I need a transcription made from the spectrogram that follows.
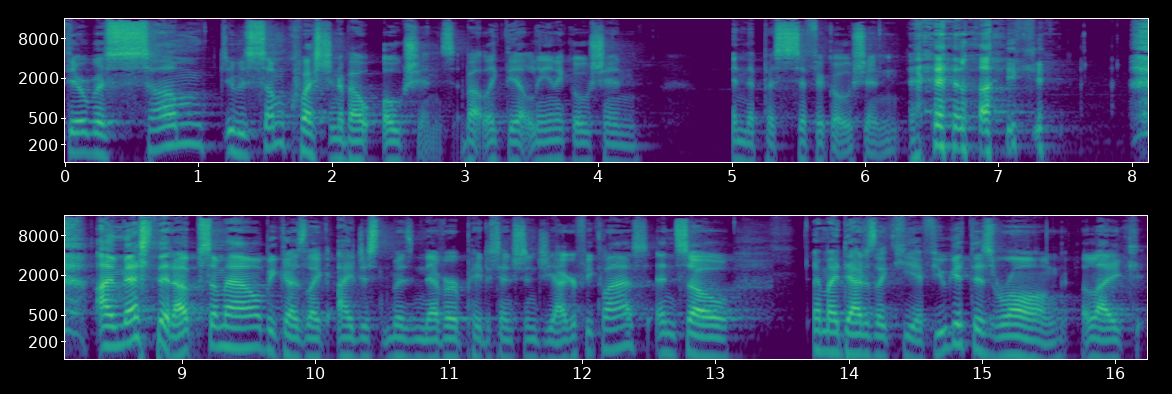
there was some it was some question about oceans, about like the Atlantic Ocean and the Pacific Ocean. like I messed it up somehow because like I just was never paid attention in geography class. And so and my dad was like, "Kia, if you get this wrong, like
